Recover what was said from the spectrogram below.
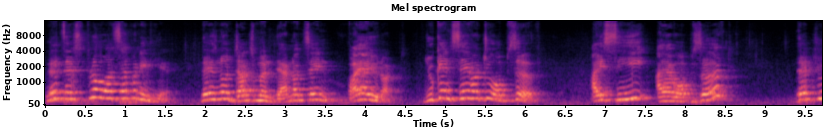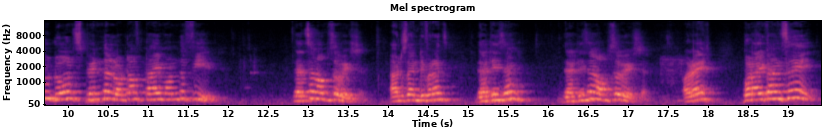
Let's explore what's happening here. There is no judgment there. I'm not saying why are you not. You can say what you observe. I see, I have observed that you don't spend a lot of time on the field. That's an observation. Understand difference? That is an that is an observation. Alright? But I can't say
